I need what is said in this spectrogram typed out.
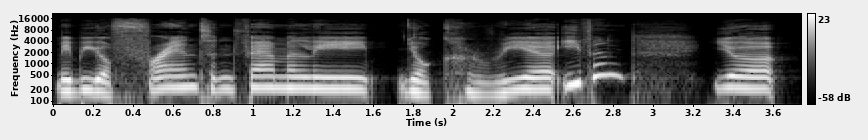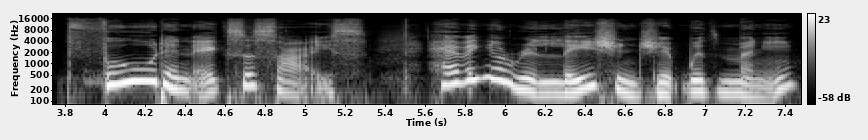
maybe your friends and family, your career, even your food and exercise. Having a relationship with money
